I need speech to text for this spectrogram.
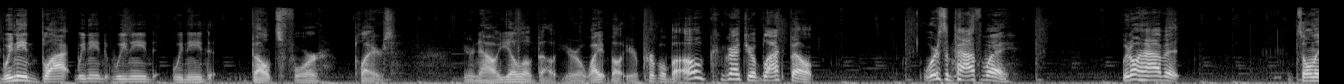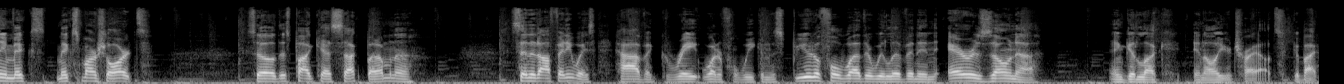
We need black we need we need we need belts for players. You're now a yellow belt, you're a white belt, you're a purple belt. Oh, congrats, you're a black belt. Where's the pathway? We don't have it. It's only mixed mixed martial arts. So this podcast sucked, but I'm gonna send it off anyways. Have a great, wonderful week in this beautiful weather we live in in Arizona, and good luck in all your tryouts. Goodbye.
